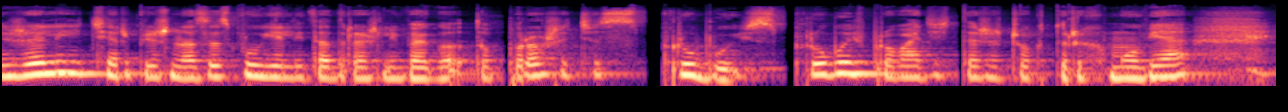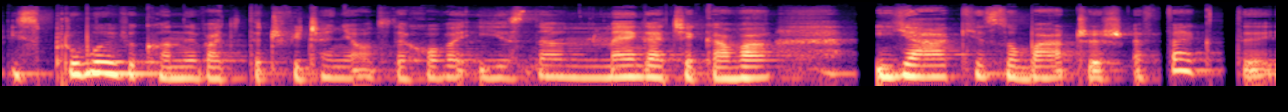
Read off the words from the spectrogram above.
jeżeli cierpisz na zespół jelita drażliwego, to proszę Cię spróbuj, spróbuj wprowadzić te rzeczy, o których mówię i spróbuj wykonywać te ćwiczenia oddechowe i jestem mega ciekawa, jakie zobaczysz efekty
